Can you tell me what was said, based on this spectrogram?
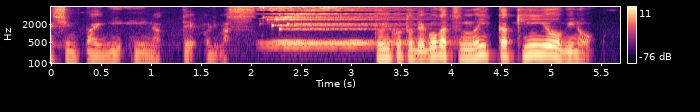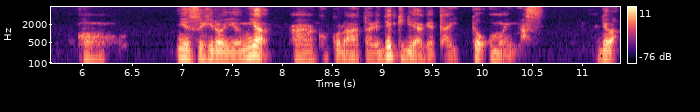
ー、心配になっております。ということで、5月6日金曜日のニュース拾い読みは、ここの辺りで切り上げたいと思います。では。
